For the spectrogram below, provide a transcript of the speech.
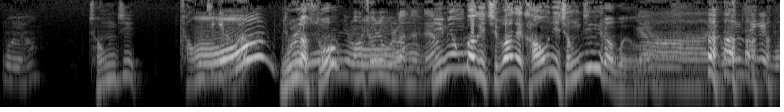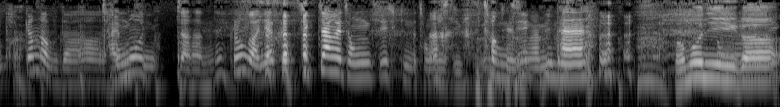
뭐요? 정직. 정직이라고요? 몰랐어? 어, 전혀 몰랐는데요. 이명박이 집안의 가훈이 정직이라고요. 야, 정직이 뭐 바뀌었나 보다. 잘못 정직. 자랐는데. 그런 거 아니야? 그 직장을 정지시킨다, 정직. 정직? 죄송합니다. 어머니가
